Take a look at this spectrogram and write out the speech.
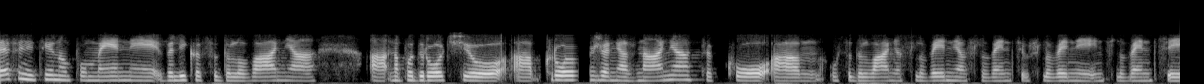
definitivno pomeni veliko sodelovanja a, na področju kroženja znanja, tako v sodelovanju Slovenije, Slovenci v Sloveniji in Slovenci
